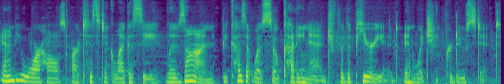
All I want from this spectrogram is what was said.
Andy Warhol's artistic legacy lives on because it was so cutting edge for the period in which he produced it.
